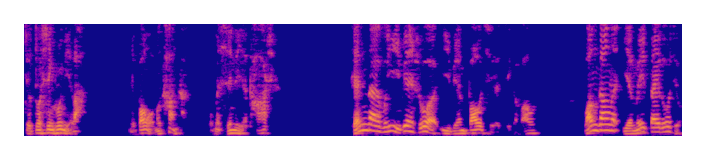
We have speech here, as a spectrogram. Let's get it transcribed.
就多辛苦你了。你帮我们看看，我们心里也踏实。”田大夫一边说，一边包起了几个包子。王刚呢，也没待多久，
